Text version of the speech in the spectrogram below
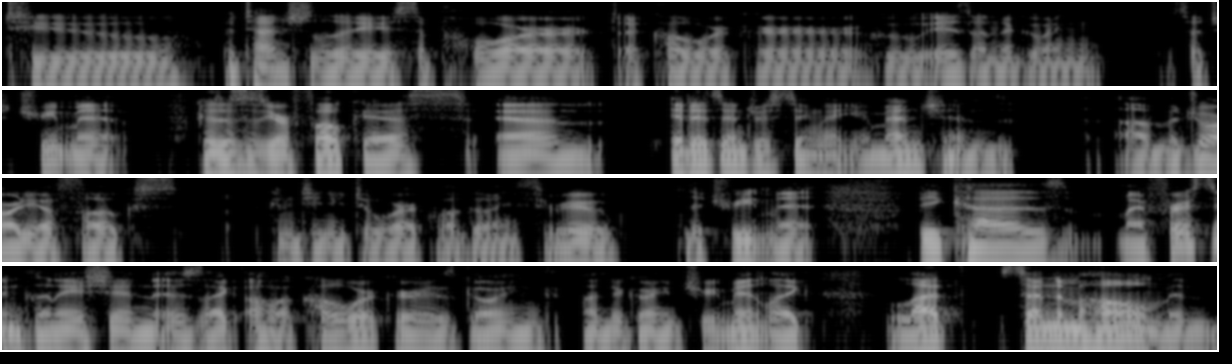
to potentially support a coworker who is undergoing such a treatment, because this is your focus. And it is interesting that you mentioned a majority of folks continue to work while going through. The treatment because my first inclination is like, oh, a coworker is going undergoing treatment. Like, let's send them home and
